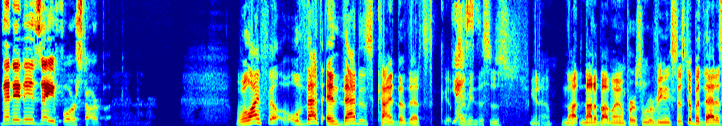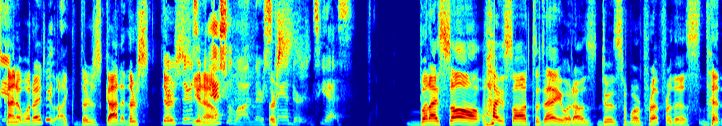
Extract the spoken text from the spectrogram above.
then it is a four star book. Well, I felt well that, and that is kind of that's. I mean, this is you know not not about my own personal reviewing system, but that is kind of what I do. Like, there's got there's there's, there's you an know echelon. There's, there's- standards. Yes. but I saw I saw today when I was doing some more prep for this that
